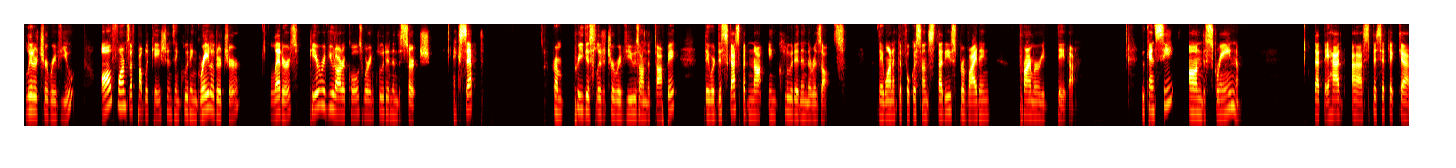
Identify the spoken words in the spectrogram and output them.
literature review. All forms of publications, including gray literature, letters, peer-reviewed articles were included in the search, except from previous literature reviews on the topic. They were discussed but not included in the results. They wanted to focus on studies providing primary data. You can see on the screen that they had a specific uh,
